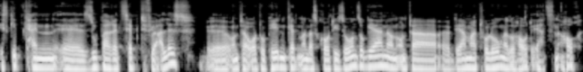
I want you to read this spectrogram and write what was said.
es gibt kein äh, super Rezept für alles. Äh, unter Orthopäden kennt man das Cortison so gerne und unter äh, Dermatologen, also Hautärzten auch,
